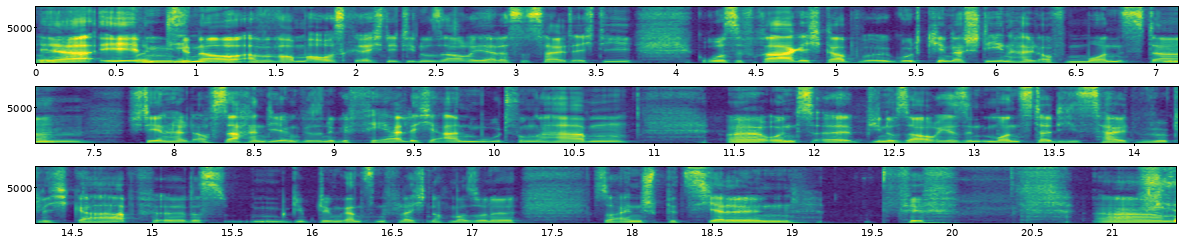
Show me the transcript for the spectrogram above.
Ja, eben, die, genau. Aber warum ausgerechnet Dinosaurier? Das ist halt echt die große Frage. Ich glaube, gut, Kinder stehen halt auf Monster, mhm. stehen halt auf Sachen, die irgendwie so eine gefährliche Anmutung haben. Äh, und äh, Dinosaurier sind Monster, die es halt wirklich gab. Äh, das gibt dem Ganzen vielleicht nochmal so, eine, so einen speziellen Pfiff. ähm,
